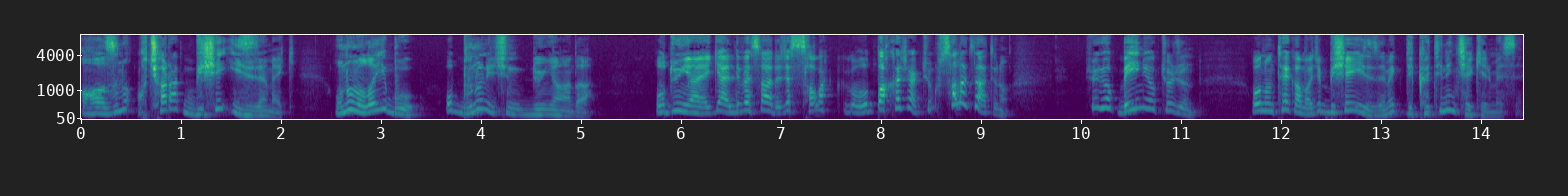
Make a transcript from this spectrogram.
ağzını açarak bir şey izlemek. Onun olayı bu. O bunun için dünyada. O dünyaya geldi ve sadece salak olup bakacak. Çünkü salak zaten o. Çünkü yok beyni yok çocuğun. Onun tek amacı bir şey izlemek, dikkatinin çekilmesi.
